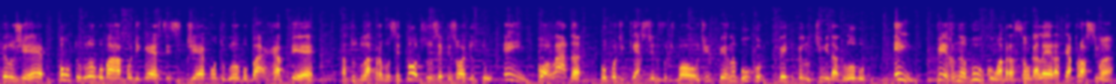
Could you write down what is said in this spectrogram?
pelo ge.globo barra podcasts, ge.globo barra PE. Tá tudo lá para você, todos os episódios do Embolada, o podcast do futebol de Pernambuco, feito pelo time da Globo em Pernambuco. Um abração, galera, até a próxima.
